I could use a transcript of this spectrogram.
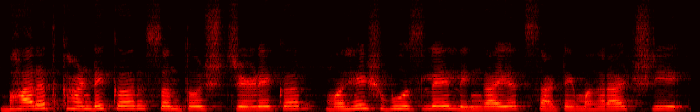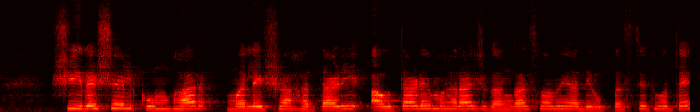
भारत खांडेकर संतोष चेडेकर महेश भोसले लिंगायत साठे महाराज श्री शिरशैल कुंभार मलेशा हाताळी अवताडे महाराज गंगास्वामी आदी उपस्थित होते.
